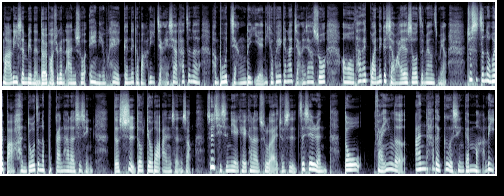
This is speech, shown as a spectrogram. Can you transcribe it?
玛丽身边的人都会跑去跟安说：“哎，你可不可以跟那个玛丽讲一下，她真的很不讲理耶。你可不可以跟她讲一下说，哦，她在管那个小孩的时候怎么样怎么样？就是真的会把很多真的不干她的事情的事都丢到安身上。所以其实你也可以看得出来，就是这些人都反映了安她的个性跟玛丽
